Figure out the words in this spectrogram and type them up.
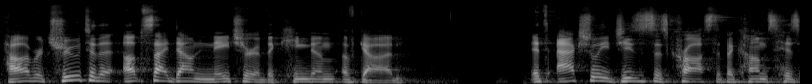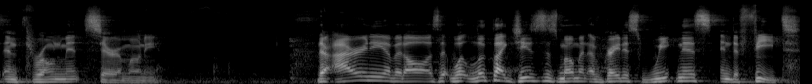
However, true to the upside down nature of the kingdom of God, it's actually Jesus' cross that becomes his enthronement ceremony. The irony of it all is that what looked like Jesus' moment of greatest weakness and defeat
